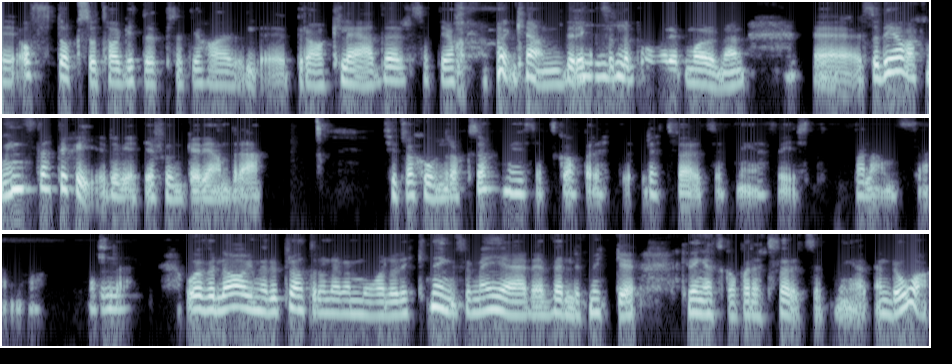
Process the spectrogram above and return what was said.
Eh, ofta också tagit upp så att jag har eh, bra kläder så att jag kan direkt sätta på mig det på morgonen. Eh, så det har varit min strategi. Det vet jag funkar i andra situationer också. Med just att skapa rätt, rätt förutsättningar för just balansen och, sådär. Mm. Och överlag när du pratar om det här med mål och riktning, för mig är det väldigt mycket kring att skapa rätt förutsättningar ändå.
